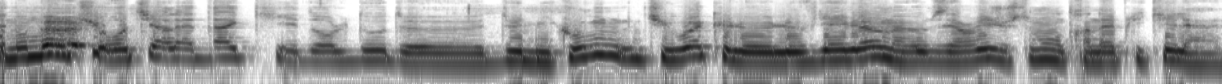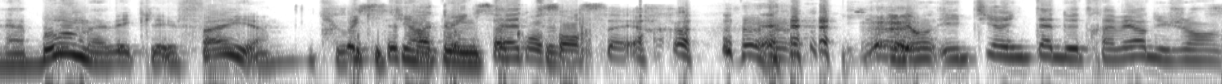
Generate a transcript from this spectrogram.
Au moment où tu retires la dague qui est dans le dos de, de Nico, tu vois que le, le vieil homme a observé justement en train d'appliquer la, la baume avec les feuilles. Tu vois qu'il tire pas un peu une ça tête. qu'on s'en sert. Il, tire une tête de travers du genre.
